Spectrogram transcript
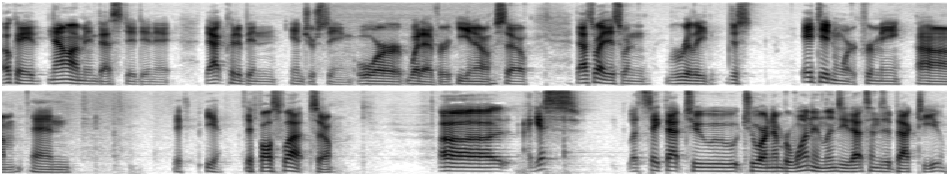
Okay now I'm invested in it. That could have been interesting or whatever you know? So that's why this one really just it didn't work for me. Um and if yeah it falls flat. So, uh, I guess let's take that to to our number one, and Lindsay, that sends it back to you.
